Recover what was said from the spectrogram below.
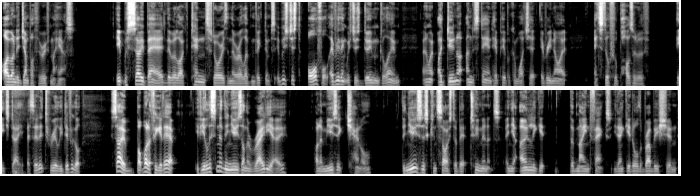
I wanted to jump off the roof of my house. It was so bad. There were like 10 stories and there were 11 victims. It was just awful. Everything was just doom and gloom. And I went, I do not understand how people can watch it every night and still feel positive each day. I said, it's really difficult. So, but what I figured out, if you listen to the news on the radio, on a music channel, the news is concise to about two minutes and you only get the main facts. You don't get all the rubbish and,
